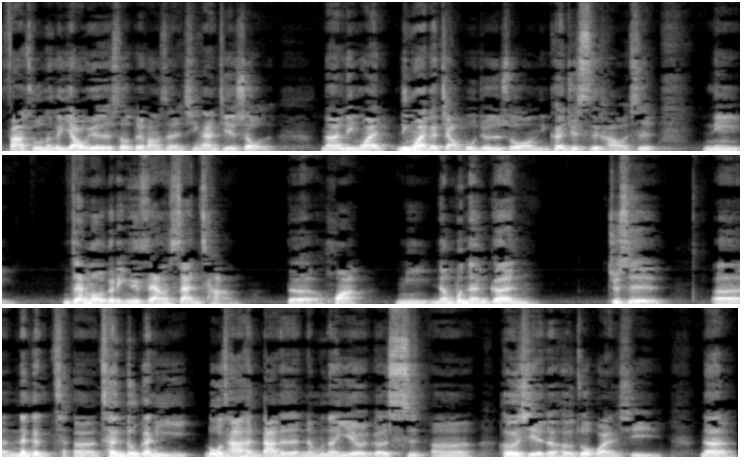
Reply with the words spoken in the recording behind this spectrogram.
发出那个邀约的时候，对方是很欣然接受的。那另外另外一个角度就是说，你可以去思考的是，你你在某一个领域非常擅长的话，你能不能跟就是。呃，那个呃程度跟你落差很大的人，能不能也有一个是呃和谐的合作关系？那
